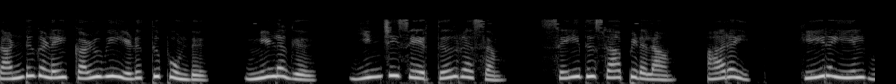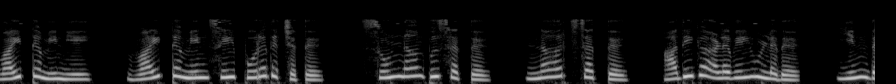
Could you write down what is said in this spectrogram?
தண்டுகளை கழுவி எடுத்து பூண்டு மிளகு இஞ்சி சேர்த்து ரசம் செய்து சாப்பிடலாம். அரை கீரையில் வைட்டமின் ஏ வைட்டமின் சி புரதச்சத்து சுண்ணாம்பு சத்து நார் சத்து அதிக அளவில் உள்ளது. இந்த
